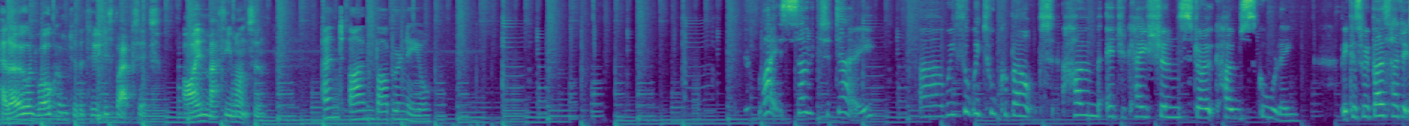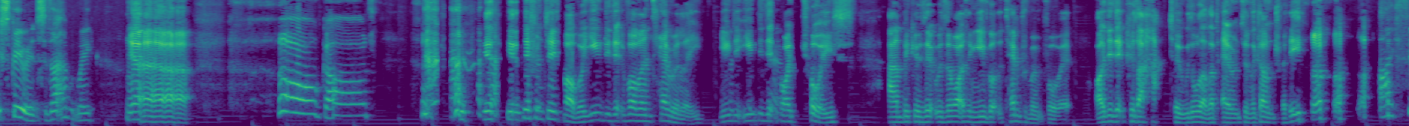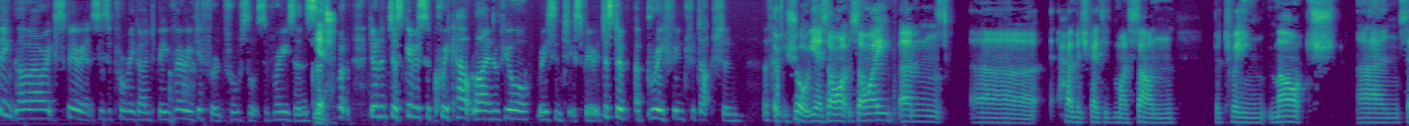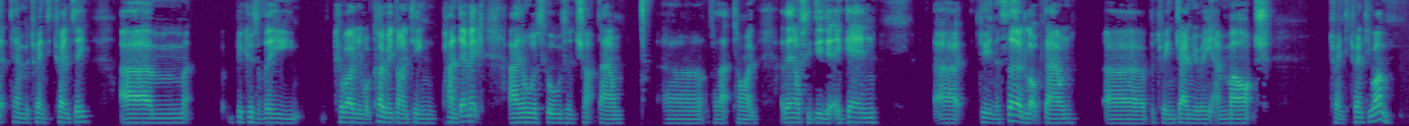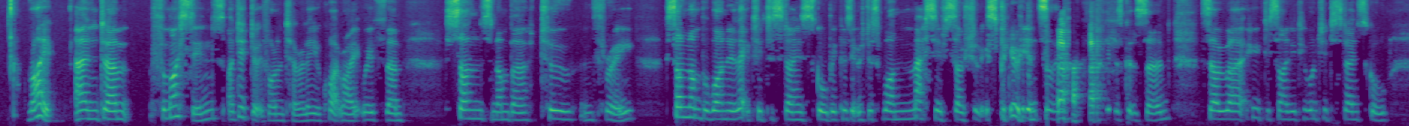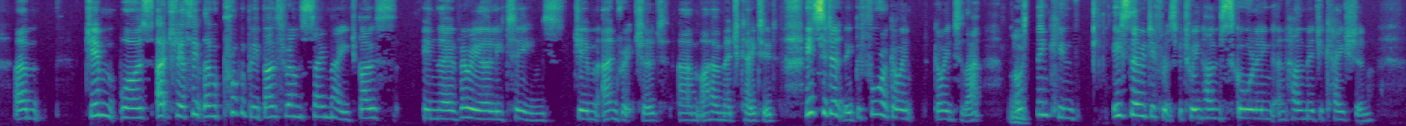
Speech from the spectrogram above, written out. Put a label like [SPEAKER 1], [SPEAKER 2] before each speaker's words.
[SPEAKER 1] Hello and welcome to the Two Dyspraxics. I'm Matthew Munson.
[SPEAKER 2] And I'm Barbara Neill. Right, so today uh, we thought we'd talk about home education stroke homeschooling because we both had experience of that, haven't we?
[SPEAKER 1] Yeah. Oh, God. the, the difference is, Barbara, you did it voluntarily you did you did it by choice, and because it was the right thing. You've got the temperament for it. I did it because I had to, with all other parents in the country.
[SPEAKER 2] I think, though, our experiences are probably going to be very different for all sorts of reasons. So
[SPEAKER 1] yes.
[SPEAKER 2] Do you want to just give us a quick outline of your recent experience? Just a, a brief introduction of.
[SPEAKER 1] How- sure. Yeah. So I so I um uh home educated my son between March and September 2020 um, because of the corona COVID nineteen pandemic, and all the schools had shut down uh, for that time. And then obviously did it again uh, during the third lockdown uh, between January and March, twenty twenty one.
[SPEAKER 2] Right, and um, for my sins, I did do it voluntarily. You're quite right with um, sons number two and three son number one elected to stay in school because it was just one massive social experience as he was concerned. So uh, he decided he wanted to stay in school. Um, Jim was actually, I think they were probably both around the same age, both in their very early teens. Jim and Richard um, are home educated. Incidentally, before I go in, go into that, mm. I was mm. thinking: is there a difference between homeschooling and home education?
